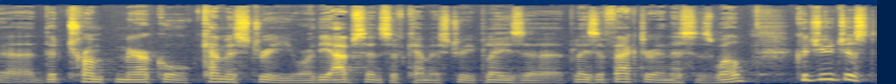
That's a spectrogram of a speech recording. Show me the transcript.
uh, the Trump Merkel chemistry or the absence of chemistry plays a, plays a factor in this as well. Could you just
